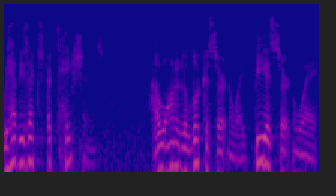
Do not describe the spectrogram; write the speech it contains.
We have these expectations. I wanted to look a certain way, be a certain way,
